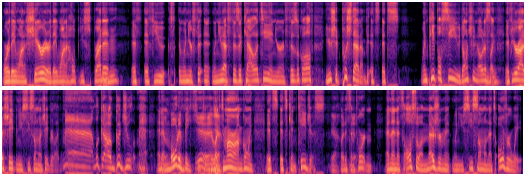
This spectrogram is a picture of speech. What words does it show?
or they want to share it or they want to help you spread it Mm-hmm. If if you f- when you're fit when you have physicality and you're in physical health you should push that up. it's it's when people see you, don't you notice like Mm-hmm. if you're out of shape and you see someone in shape, you're like, man, look how good you look, man, and it motivates you. Yeah, to, you're like, tomorrow I'm going. It's it's contagious, Yeah. but it's Yeah. important. And then it's also a measurement when you see someone that's overweight.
